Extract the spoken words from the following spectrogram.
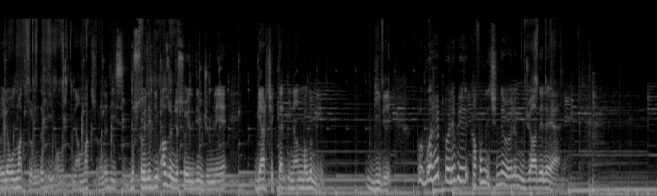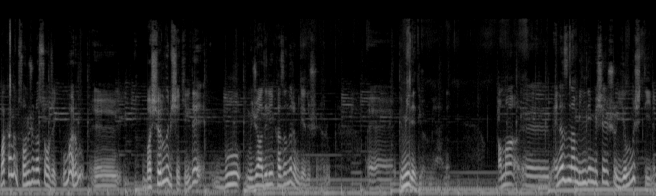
öyle olmak zorunda değil, ona inanmak zorunda değilsin. Bu söylediğim, az önce söylediğim cümleye gerçekten inanmalı mıyım gibi. Bu, bu hep böyle bir kafamın içinde böyle mücadele yani. Bakalım sonucu nasıl olacak? Umarım e, başarılı bir şekilde bu mücadeleyi kazanırım diye düşünüyorum. E, ümit ediyorum yani. Ama e, en azından bildiğim bir şey şu, yılmış değilim.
